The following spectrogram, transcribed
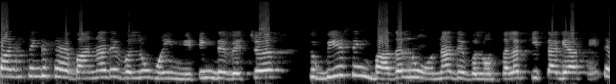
ਪੰਜ ਸਿੰਘ ਸਹਿਬਾਨਾਂ ਦੇ ਵੱਲੋਂ ਹੋਈ ਮੀਟਿੰਗ ਦੇ ਵਿੱਚ ਸੁਖਬੀਰ ਸਿੰਘ ਬਾਦਲ ਨੂੰ ਉਹਨਾਂ ਦੇ ਵੱਲੋਂ ਤਲਬ ਕੀਤਾ ਗਿਆ ਸੀ ਤੇ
